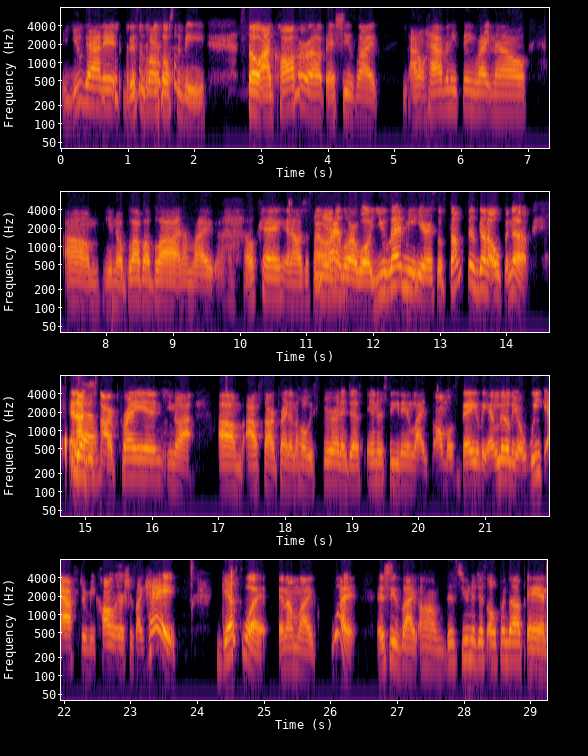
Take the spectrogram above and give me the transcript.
you got it. This is where I'm supposed to be. So I call her up and she's like, I don't have anything right now um, you know, blah blah blah. And I'm like, okay. And I was just like, yeah. all right, Lord, well, you led me here, so something's gonna open up. And yeah. I just start praying, you know, I um I'll start praying in the Holy Spirit and just interceding like almost daily. And literally a week after me calling her, she's like, Hey, guess what? And I'm like, What? And she's like, um, this unit just opened up and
